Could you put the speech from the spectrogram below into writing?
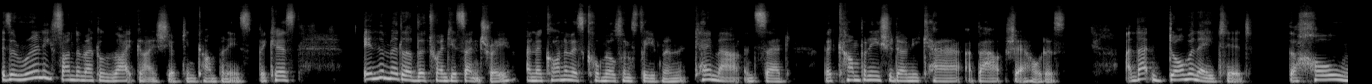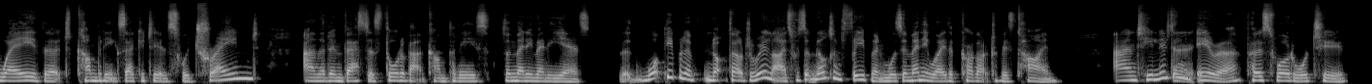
is a really fundamental zeitgeist shift in companies because. In the middle of the 20th century, an economist called Milton Friedman came out and said, that companies should only care about shareholders. And that dominated the whole way that company executives were trained and that investors thought about companies for many, many years. what people have not failed to realize was that Milton Friedman was in many ways the product of his time. And he lived in an era post World War II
